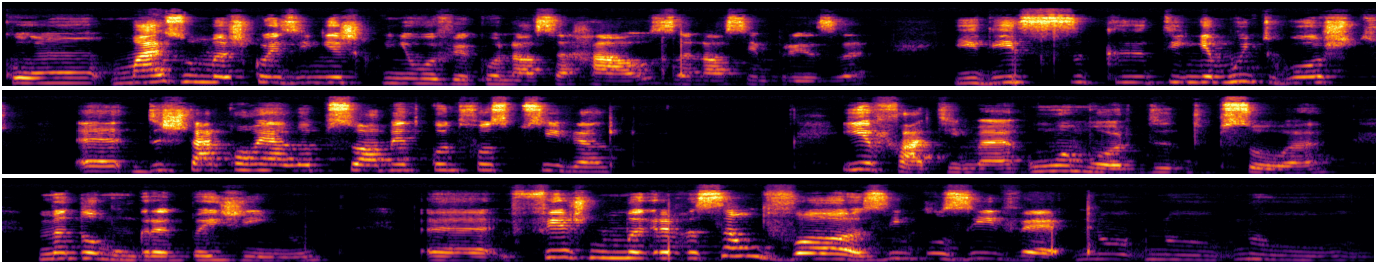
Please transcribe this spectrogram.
com mais umas coisinhas que tinham a ver com a nossa house, a nossa empresa, e disse que tinha muito gosto uh, de estar com ela pessoalmente quando fosse possível. E a Fátima, um amor de, de pessoa, mandou-me um grande beijinho, uh, fez-me uma gravação de voz, inclusive no, no, no,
